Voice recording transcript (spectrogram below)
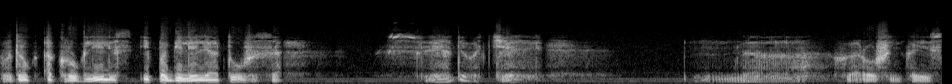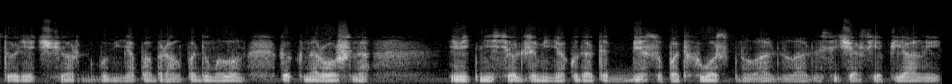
вдруг округлились и побелели от ужаса. «Следователь...» Да, хорошенькая история, черт бы меня побрал, подумал он, как нарочно. И ведь несет же меня куда-то бесу под хвост. Ну ладно, ладно, сейчас я пьяный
